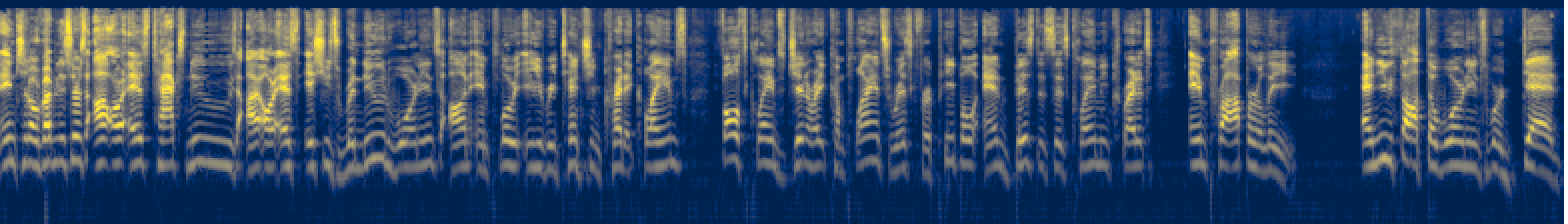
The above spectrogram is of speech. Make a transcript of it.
Internal Revenue Service IRS tax news. IRS issues renewed warnings on employee retention credit claims. False claims generate compliance risk for people and businesses claiming credit improperly. And you thought the warnings were dead,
